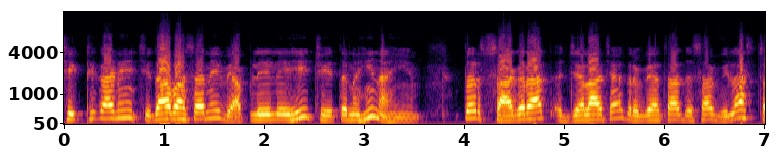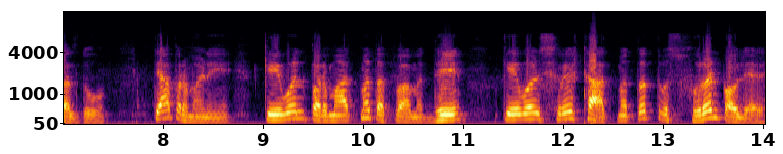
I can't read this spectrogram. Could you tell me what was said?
ठिकठिकाणी चिदाभासाने व्यापलेलेही चेतनही नाही. तर सागरात जलाच्या द्रव्याचा जसा विलास चालतो त्याप्रमाणे केवळ परमात्मतत्वामध्ये केवळ श्रेष्ठ आत्मतत्व स्फुरण पावले आहे.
